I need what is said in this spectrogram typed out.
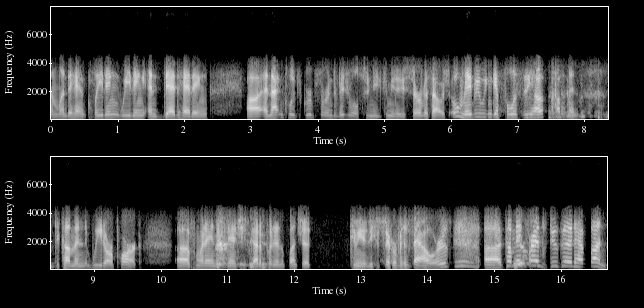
and lend a hand cleaning, weeding, and deadheading. Uh, and that includes groups or individuals who need community service hours. Oh, maybe we can get Felicity Huffman to come and weed our park. Uh, from what I understand, she's got to put in a bunch of community service hours. Uh, come make Yeah. friends, do good, have fun.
